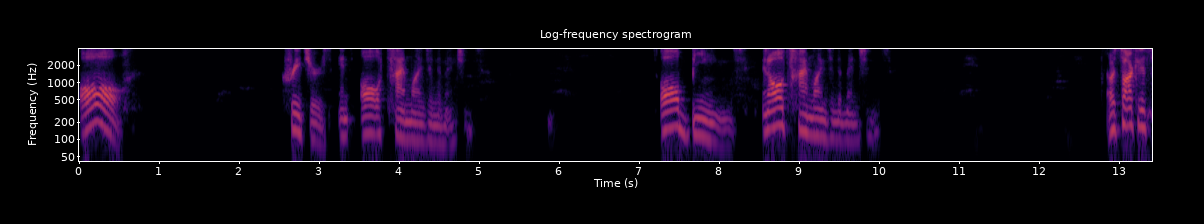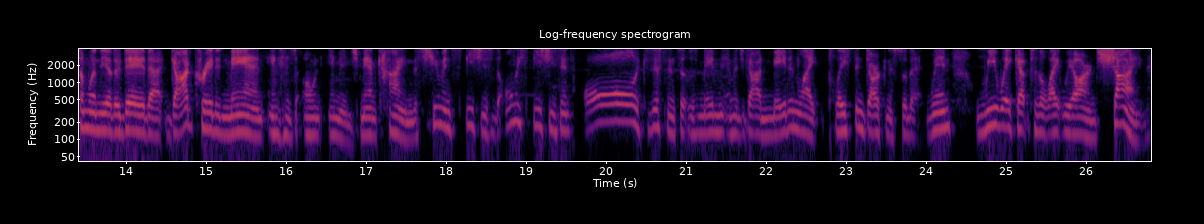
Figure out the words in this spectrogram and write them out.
all creatures in all timelines and dimensions. All beings in all timelines and dimensions. I was talking to someone the other day that God created man in his own image, mankind. This human species is the only species in all existence that was made in the image of God, made in light, placed in darkness, so that when we wake up to the light we are and shine,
